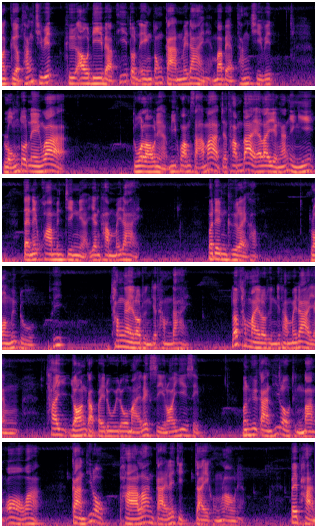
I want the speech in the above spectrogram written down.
มาเกือบทั้งชีวิต คือเอาดีแบบที่ตนเองต้องการไม่ได้เนี่ยมาแบบทั้งชีวิต หลงตนเองว่าตัวเราเนี่ยมีความสามารถจะทำได้อะไรอย่างนั้นอย่างนี้ แต่ในความเป็นจริงเนี่ยยังทำไม่ได้ ประเด็นคืออะไรครับ ลองนึกดูเฮ้ยทำไงเราถึงจะทำได้ แล้วทำไมเราถึงจะทำไม่ได้อย่างถ้าย้อนกลับไปดูวิดีโอหมายเลข 420 มันคือการที่เราถึงบางอ้อว่า การที่เราพาร่างกายและจิตใจของเราเนี่ย ไปผ่าน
